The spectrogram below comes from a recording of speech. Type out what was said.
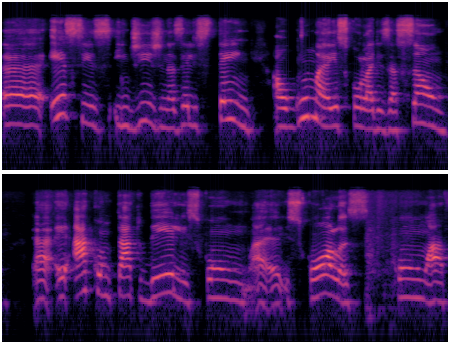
uh, esses indígenas eles têm alguma escolarização, é, há contato deles com escolas, com a,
